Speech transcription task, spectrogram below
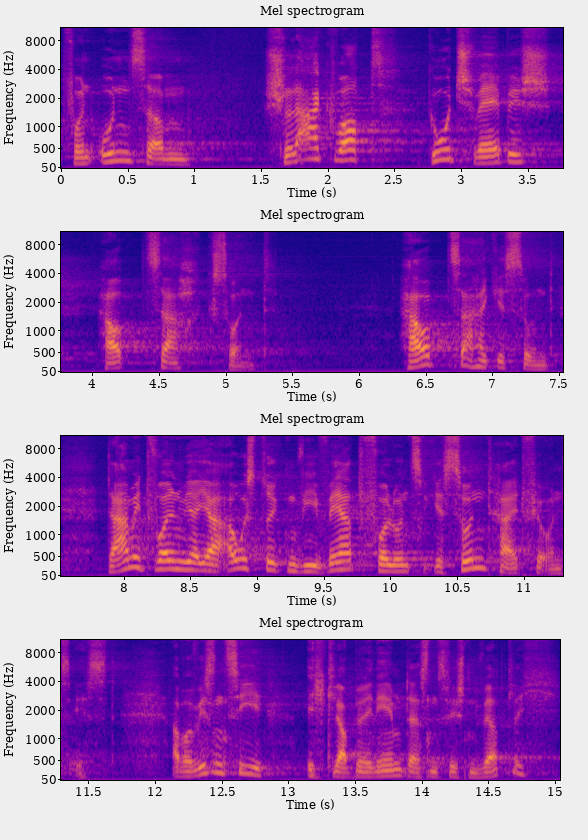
von unserem Schlagwort, gut schwäbisch, Hauptsache gesund. Hauptsache gesund. Damit wollen wir ja ausdrücken, wie wertvoll unsere Gesundheit für uns ist. Aber wissen Sie, ich glaube, wir nehmen das inzwischen wörtlich.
